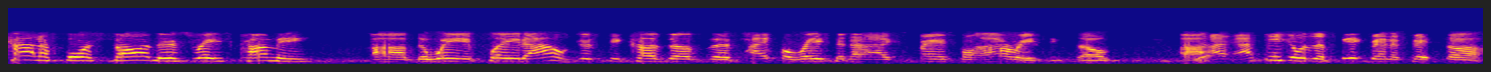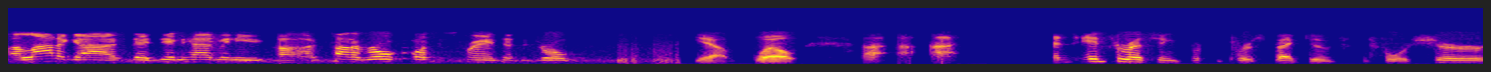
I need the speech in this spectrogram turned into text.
kind of foresaw this race coming uh, the way it played out, just because of the type of race that I experienced on iRacing. So uh, I, I think it was a big benefit to a lot of guys that didn't have any uh, ton of road course experience at the Drove. Yeah, well, I, I, an interesting perspective for sure.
